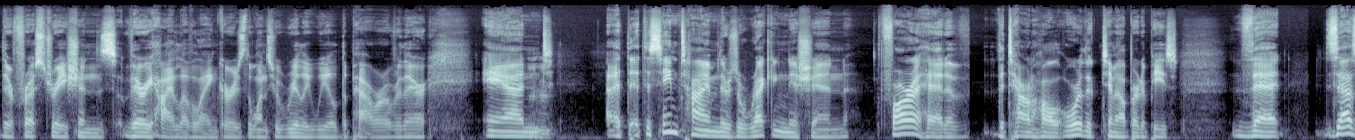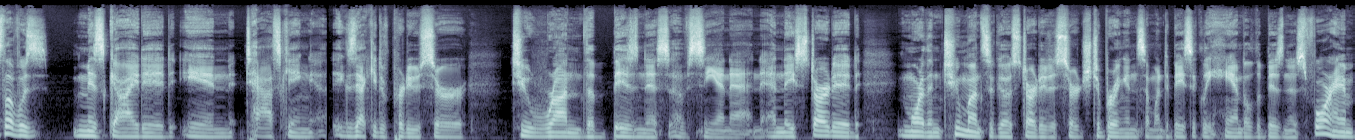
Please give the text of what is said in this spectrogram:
their frustrations, very high level anchors, the ones who really wield the power over there. And mm-hmm. at, at the same time, there's a recognition far ahead of the town hall or the Tim Alberta piece that Zaslav was misguided in tasking executive producer to run the business of CNN. And they started more than two months ago, started a search to bring in someone to basically handle the business for him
